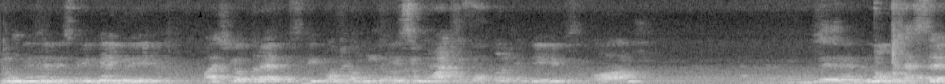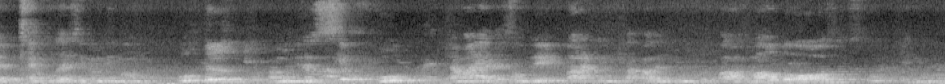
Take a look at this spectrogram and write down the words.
João diz ele escreveu a igreja, mas que Eutrefes, que gosta muito de ser o mais importante entre eles, ó, é, não nos recebe, é por receber o irmão. Portanto, vamos dizer, se eu for, chamarei a atenção dele para que não está fazendo com suas palavras maldosas contra o irmão.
